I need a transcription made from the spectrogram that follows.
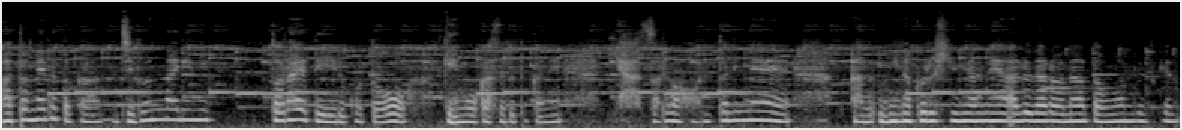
まとめるとか自分なりに捉えていることを言語化するとかね。いやそれは本当にねあの生みの苦しみはねあるだろうなと思うんですけど。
